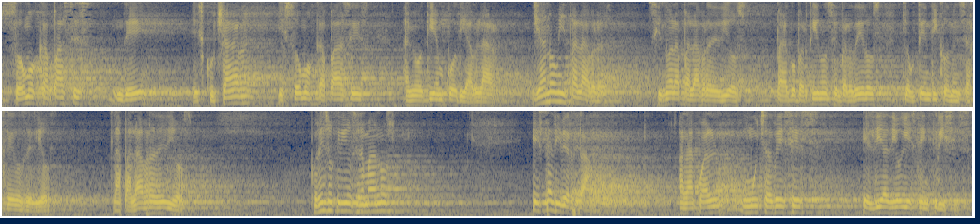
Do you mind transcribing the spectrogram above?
somos capaces de escuchar y somos capaces al mismo tiempo de hablar. Ya no mis palabras, sino la palabra de Dios, para convertirnos en verdaderos y auténticos mensajeros de Dios. La palabra de Dios. Por eso, queridos hermanos, esta libertad a la cual muchas veces el día de hoy está en crisis.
